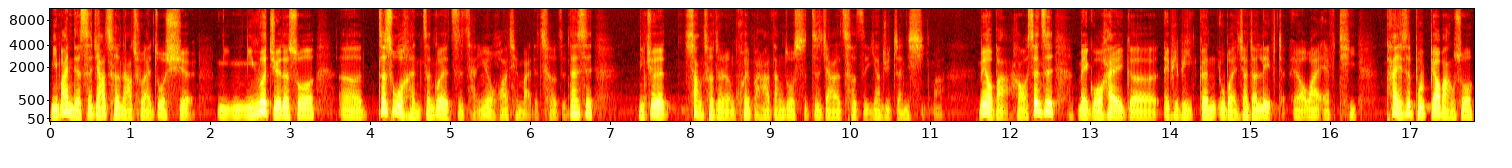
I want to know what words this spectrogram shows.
你把你的私家车拿出来做 share，你你会觉得说，呃，这是我很珍贵的资产，因为我花钱买的车子。但是你觉得上车的人会把它当做是自家的车子一样去珍惜吗？没有吧？好，甚至美国还有一个 A P P 跟 Uber 很像，叫 Lyft，L Y F T，它也是不标榜说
